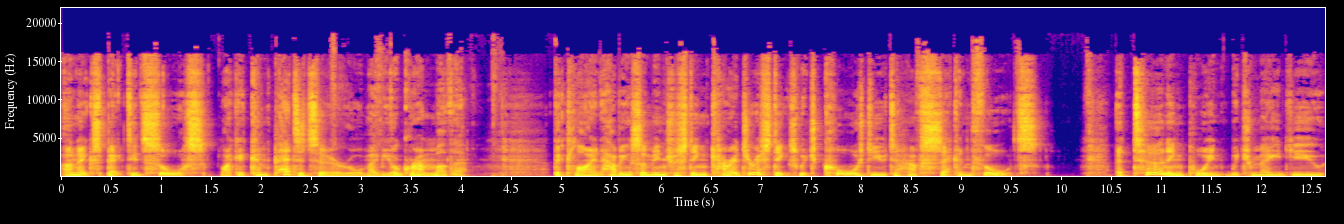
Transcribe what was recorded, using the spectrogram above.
unexpected source, like a competitor or maybe your grandmother the client having some interesting characteristics which caused you to have second thoughts. A turning point which made you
